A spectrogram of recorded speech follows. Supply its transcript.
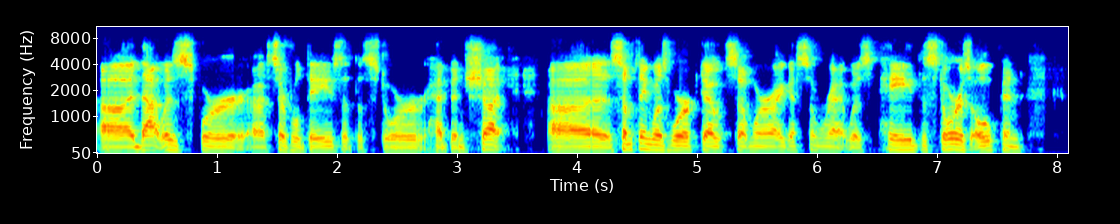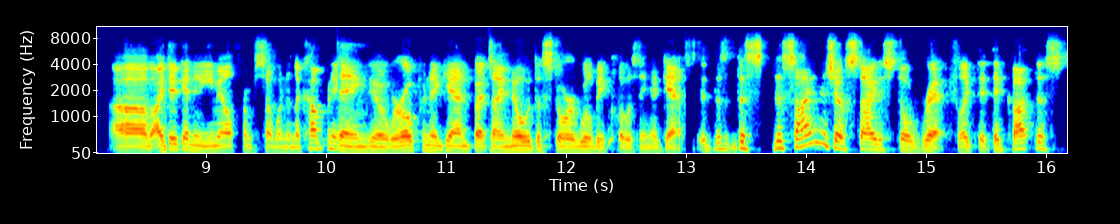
Uh, that was for uh, several days that the store had been shut. Uh, something was worked out somewhere. I guess some rent was paid. The store is open. Um, I did get an email from someone in the company saying, you know, we're open again, but I know the store will be closing again. The, the, the signage outside is still ripped. Like they, they've got this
